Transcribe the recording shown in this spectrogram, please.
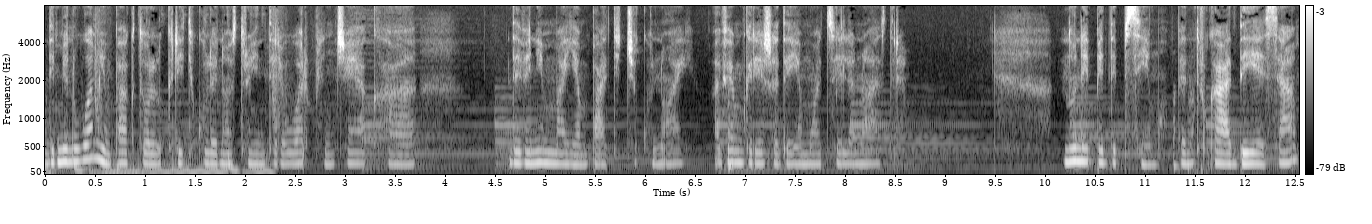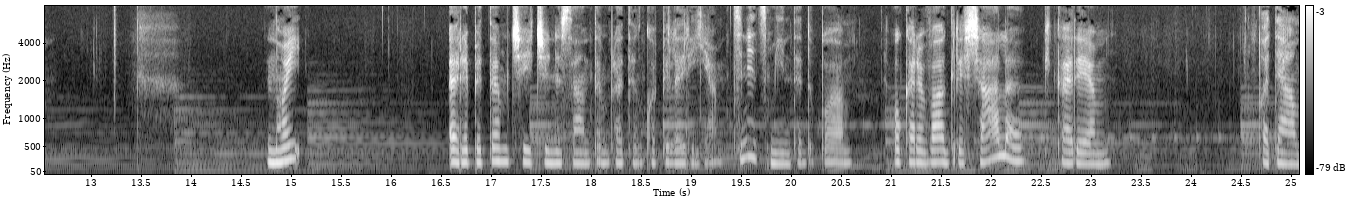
diminuăm impactul criticului nostru interior prin ceea că devenim mai empatice cu noi, avem grijă de emoțiile noastre. Nu ne pedepsim, pentru că adesea noi repetăm ceea ce ne s-a întâmplat în copilărie. Țineți minte, după o careva greșeală pe care poate am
